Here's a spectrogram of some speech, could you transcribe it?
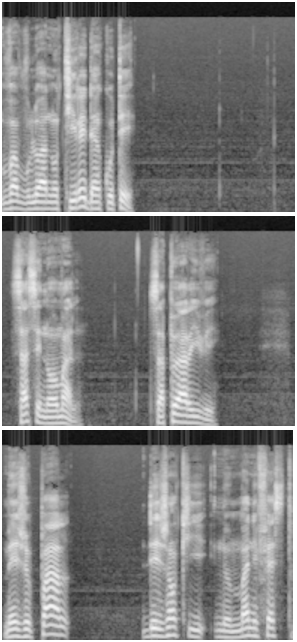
va vouloir nous tirer d'un côté. Ça, c'est normal. Ça peut arriver. Mais je parle des gens qui ne manifestent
